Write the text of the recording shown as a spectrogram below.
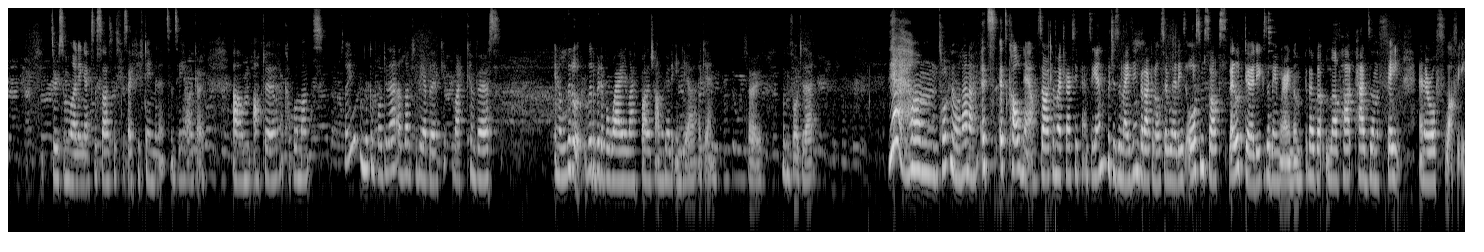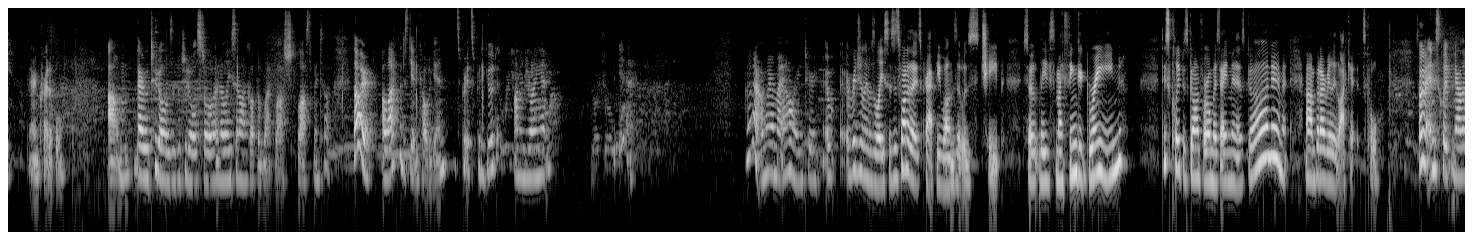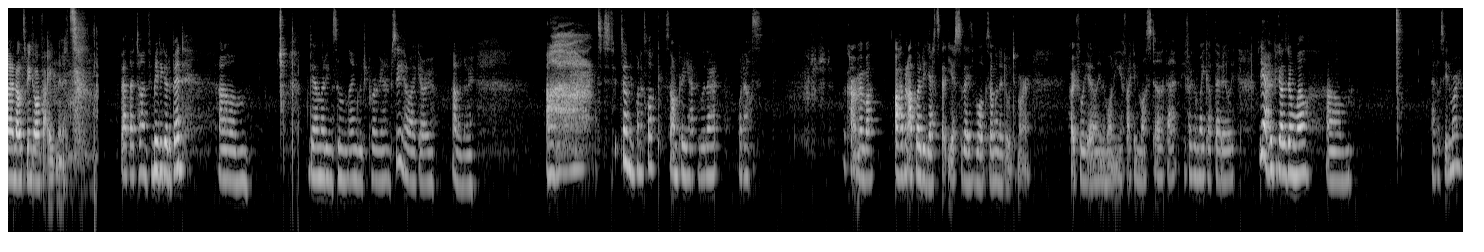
do some learning exercises for say 15 minutes and see how I go um, after a couple of months. I'm looking forward to that. I'd love to be able to like converse in a little little bit of a way like by the time I go to India again. So looking forward to that. Yeah, um, talking a lot, aren't I? It's it's cold now, so I can wear tracksuit pants again, which is amazing. But I can also wear these awesome socks. They look dirty because I've been wearing them, but they've got love heart pads on the feet, and they're all fluffy. They're incredible. Um, they were two dollars at the two dollar store, and Elise and I got them like last last winter. So I like that it's getting cold again. It's pre it's pretty good. I'm enjoying it. But yeah. I don't know, I'm wearing my owl ring too. It originally was Elise's. It's one of those crappy ones that was cheap. So it leaves my finger green. This clip has gone for almost eight minutes. God damn it. Um, but I really like it. It's cool. So I'm going to end this clip now that I know it's been going for eight minutes. About that time for me to go to bed. Um, downloading some language programs. See how I go. I don't know. Uh, it's, only one o'clock, so I'm pretty happy with that. What else? I can't remember. I haven't uploaded yes yesterday's vlog, so I'm going to do it tomorrow. Hopefully early in the morning if I can muster that, if I can wake up that early. yeah, I hope you guys are doing well. Um, and I'll see you tomorrow.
